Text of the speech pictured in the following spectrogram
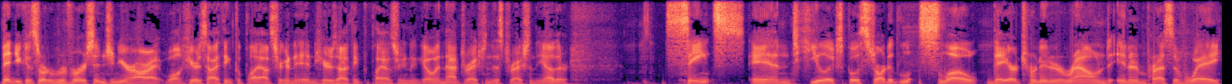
then you can sort of reverse engineer. All right, well, here's how I think the playoffs are going to end. Here's how I think the playoffs are going to go in that direction, this direction, the other. Saints and Helix both started l- slow. They are turning it around in an impressive way.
